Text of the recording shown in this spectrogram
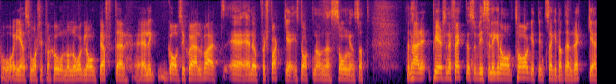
på, i en svår situation. De låg långt efter, eh, eller gav sig själva ett, eh, en uppförsbacke i starten av den här säsongen. Så att den här Pearson-effekten som visserligen avtagit, det är inte säkert att den räcker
